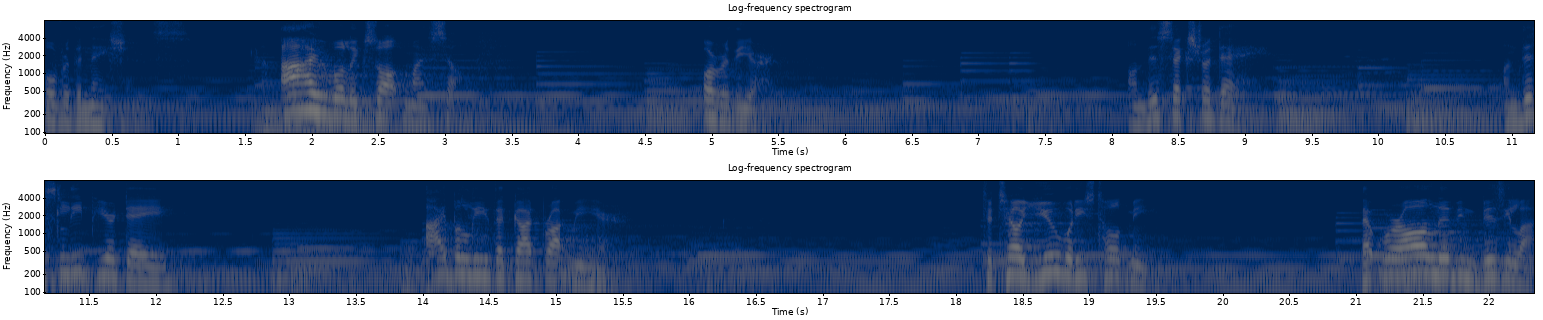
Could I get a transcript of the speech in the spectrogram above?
over the nations. I will exalt myself over the earth. On this extra day, on this leap year day, I believe that God brought me here to tell you what He's told me that we're all living busy lives.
